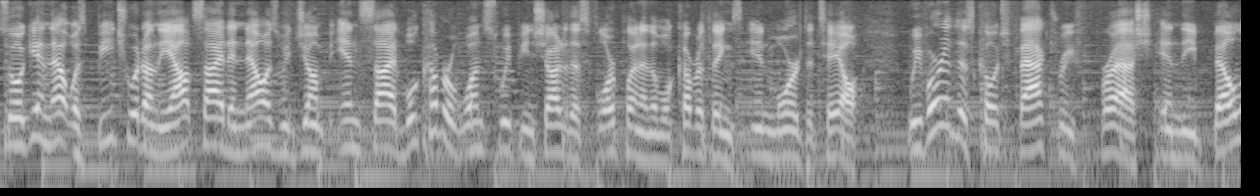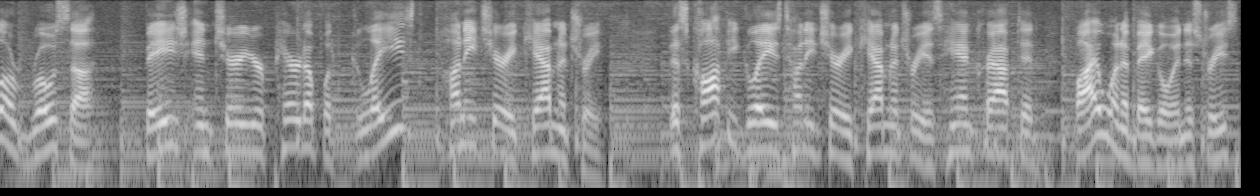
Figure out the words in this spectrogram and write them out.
So again, that was Beechwood on the outside, and now as we jump inside, we'll cover one sweeping shot of this floor plan, and then we'll cover things in more detail. We've ordered this coach factory fresh in the Bella Rosa beige interior paired up with glazed honey cherry cabinetry. This coffee glazed honey cherry cabinetry is handcrafted by Winnebago Industries,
